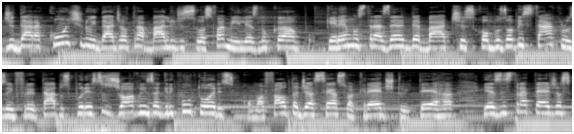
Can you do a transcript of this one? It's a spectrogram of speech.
de dar a continuidade ao trabalho de suas famílias no campo. Queremos trazer debates como os obstáculos enfrentados por esses jovens agricultores, como a falta de acesso a crédito e terra e as estratégias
